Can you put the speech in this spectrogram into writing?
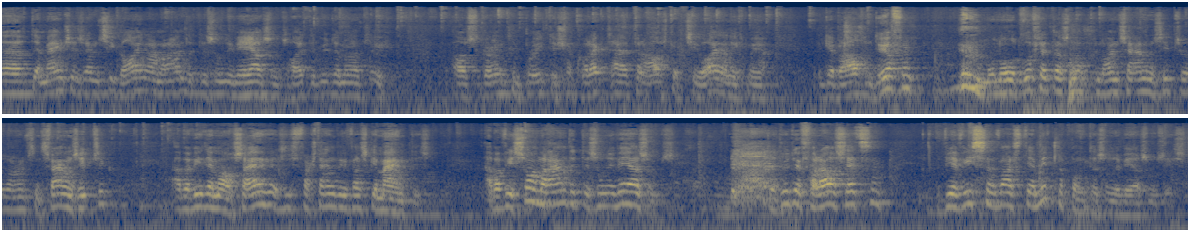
Äh, der Mensch ist ein Zigeuner am Rande des Universums. Heute würde man natürlich aus Gründen politischer Korrektheit den Ausdruck Zigeuner nicht mehr gebrauchen dürfen. Monod durfte das noch 1971 oder 1972, aber wie dem auch sei, es ist verständlich, was gemeint ist. Aber wieso am Rande des Universums? Das würde voraussetzen, wir wissen, was der Mittelpunkt des Universums ist.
